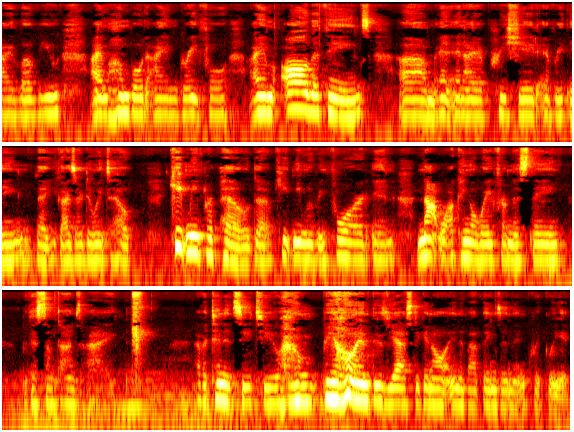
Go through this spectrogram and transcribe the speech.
I love you. I am humbled. I am grateful. I am all the things. Um, and, and I appreciate everything that you guys are doing to help keep me propelled, uh, keep me moving forward and not walking away from this thing because sometimes I have a tendency to um, be all enthusiastic and all in about things and then quickly it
